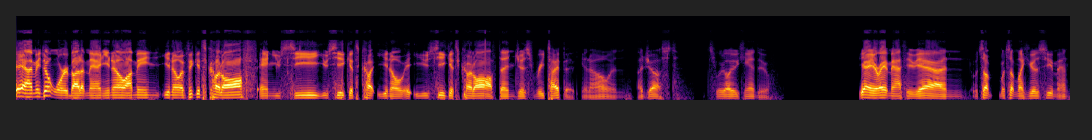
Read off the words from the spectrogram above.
Yeah, I mean, don't worry about it, man. You know, I mean, you know, if it gets cut off and you see you see it gets cut, you know, it, you see it gets cut off, then just retype it, you know, and adjust. That's really all you can do. Yeah, you're right, Matthew. Yeah, and what's up? What's up, Mike? Good to see you, man.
